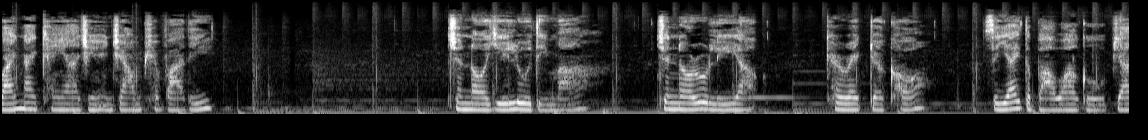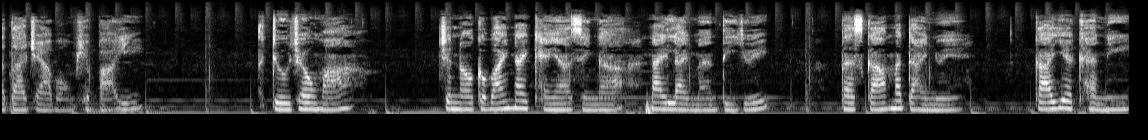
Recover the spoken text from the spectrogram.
ပိုင်းနိုင်ခံရခြင်းအကြောင်းဖြစ်ပါသည်ကျွန်တော်ရေးလို့ဒီမှာကျွန်တော်တို့လေးယောက် character ခေါ်စရိုက်တဘာဝကို ပြသကြပုံဖြစ်ပါ၏အတူချုံမှာကျွန်တော်ကပိုင်းနိုင်ခံရစဉ်ကနိုင်လိုက်မှန်းသိ၍ဘတ်စကားမှတ်တိုင်တွင်ကားရက်ခန့်နီး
